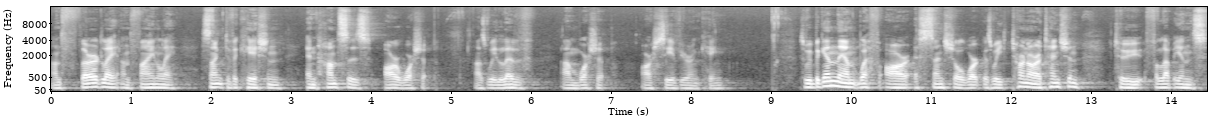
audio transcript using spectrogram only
And thirdly and finally, sanctification enhances our worship as we live and worship our Saviour and King. So we begin then with our essential work as we turn our attention to Philippians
